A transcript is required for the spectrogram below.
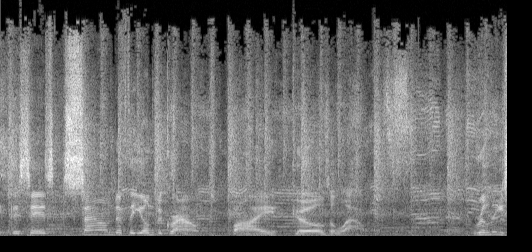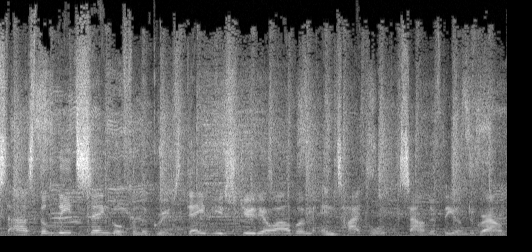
This is Sound of the Underground by Girls Aloud. Released as the lead single from the group's debut studio album entitled Sound of the Underground,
